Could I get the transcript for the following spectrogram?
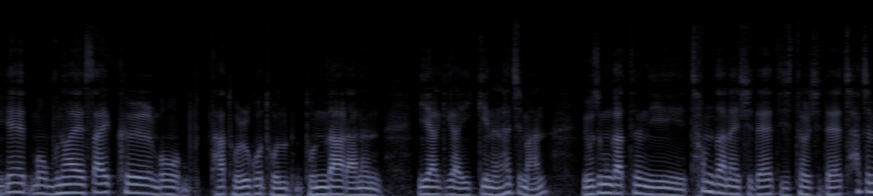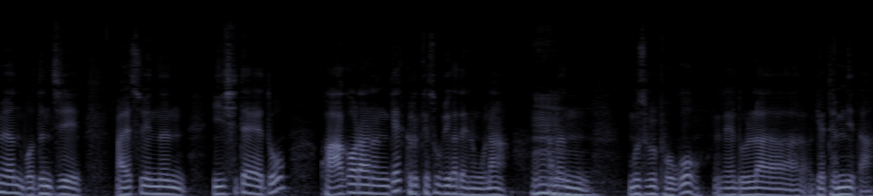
이게 뭐 문화의 사이클 뭐 다 돌고 돌, 돈다라는 이야기가 있기는 하지만 요즘 같은 이 첨단의 시대, 디지털 시대에 찾으면 뭐든지 알 수 있는 이 시대에도 과거라는 게 그렇게 소비가 되는구나 하는 음. 모습을 보고 굉장히 놀라게 됩니다.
